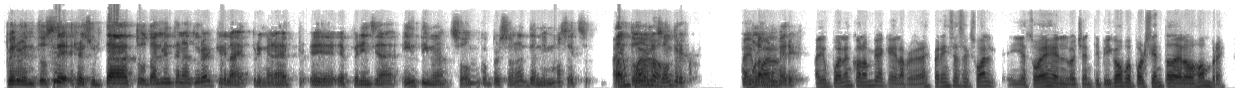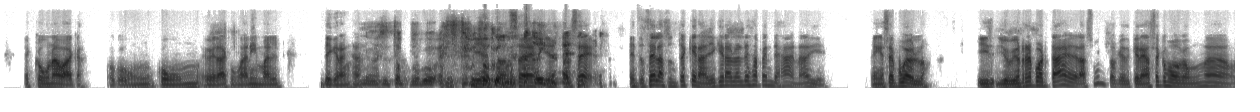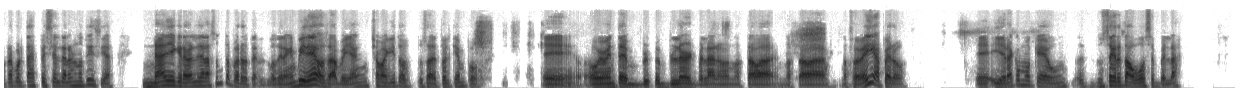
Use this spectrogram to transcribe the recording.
Pero entonces resulta totalmente natural que las primeras eh, experiencias íntimas son con personas del mismo sexo, tanto los hombres como las pueblo- mujeres. Hay un pueblo en Colombia que la primera experiencia sexual, y eso es el ochenta y pico pues, por ciento de los hombres, es con una vaca o con un, con un, ¿verdad? Con un animal de granja. No, eso tampoco, eso Y entonces, y entonces, entonces el asunto es que nadie quiere hablar de esa pendejada, nadie, en ese pueblo. Y yo vi un reportaje del asunto, que querían hacer como como una- un reportaje especial de las noticias. Nadie quería hablar del asunto, pero te- lo tenían en video, o sea, veían chamaquitos, tú sabes, todo el tiempo. Eh, obviamente bl- blurred, ¿verdad? No, no estaba, no estaba, no se veía, pero eh, y era como que un, un secreto a voces, ¿verdad?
